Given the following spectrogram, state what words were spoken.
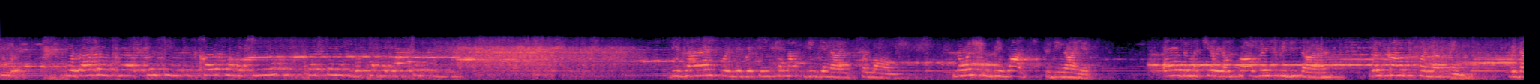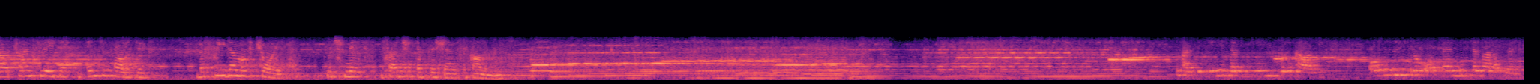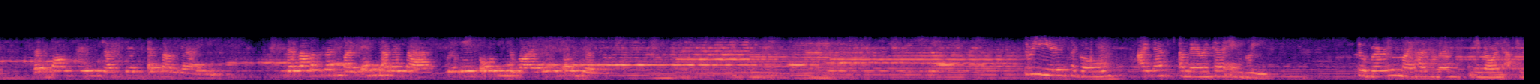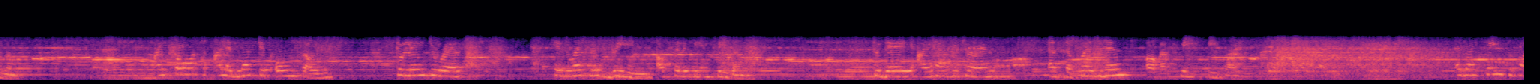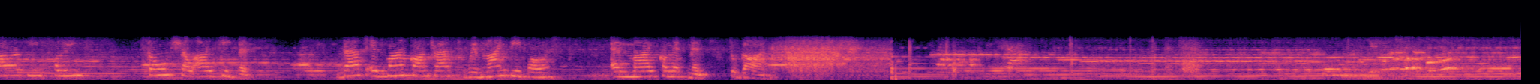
Your Honor, Colonel Quincy, Mrs. Carlton Aquino, President of the Republic of Turkey. Desire for liberty cannot be denied for long, nor should we want to deny it. All the material progress we desire will count for nothing without translating into politics the freedom of choice which makes such efficient economies. I believe that peace will come only through authentic development that fosters justice and solidarity. Development by any other path will lead only to violence and tyranny. Three years ago, I left America in Greece to bury my husband, Ninoy Aquino. I thought I had left it also to lay to rest his restless dream of Philippine freedom. Today I have returned as the president of a free people. As I came to power peacefully, so shall I keep it. That is my contract with my people and my commitment to God.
